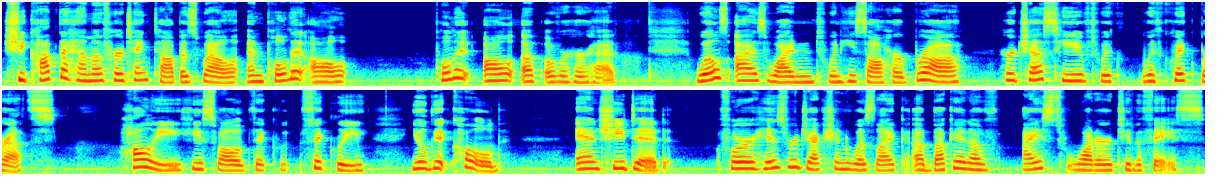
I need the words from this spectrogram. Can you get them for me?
She caught the hem of her tank top as well and pulled it all pulled it all up over her head. Will's eyes widened when he saw her bra. Her chest heaved with, with quick breaths. Holly, he swallowed thick, thickly, you'll get cold. And she did, for his rejection was like a bucket of iced water to the face.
